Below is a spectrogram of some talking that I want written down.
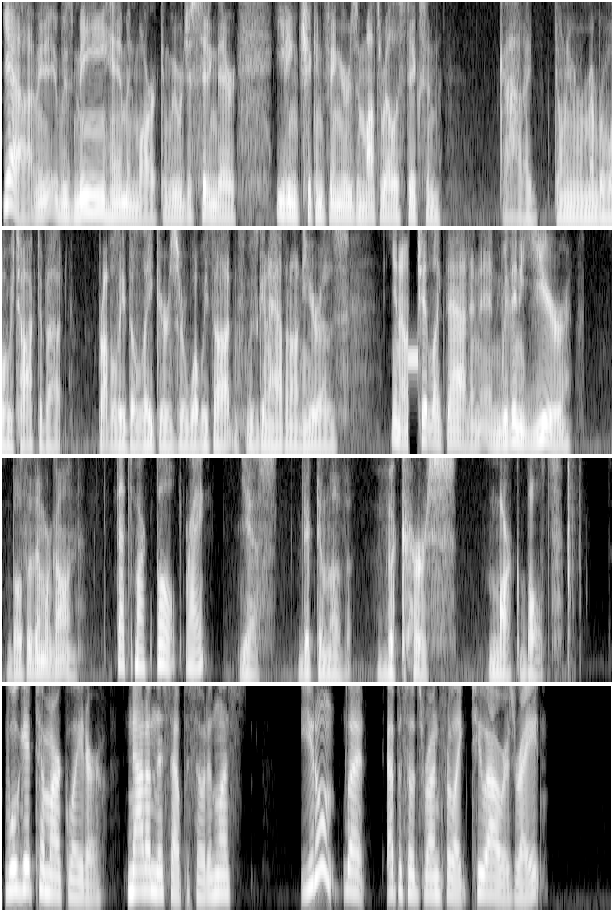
Yeah, I mean, it was me, him, and Mark, and we were just sitting there eating chicken fingers and mozzarella sticks, and God, I don't even remember what we talked about. Probably the Lakers or what we thought was going to happen on Heroes. You know, shit like that. And, and within a year, both of them were gone. That's Mark Bolt, right? Yes, victim of the curse, Mark Bolt. We'll get to Mark later. Not on this episode, unless you don't let episodes run for like two hours, right?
